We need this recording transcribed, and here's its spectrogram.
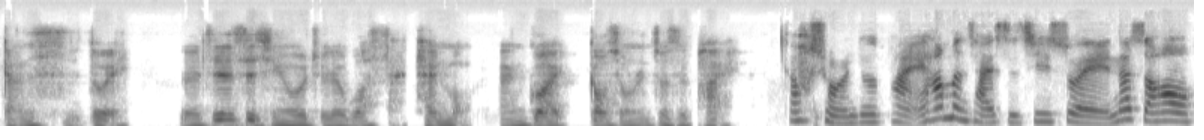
敢死队。对这件事情，我觉得哇塞，太猛了！难怪高雄人就是派，高雄人就是派。哎，他们才十七岁，那时候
